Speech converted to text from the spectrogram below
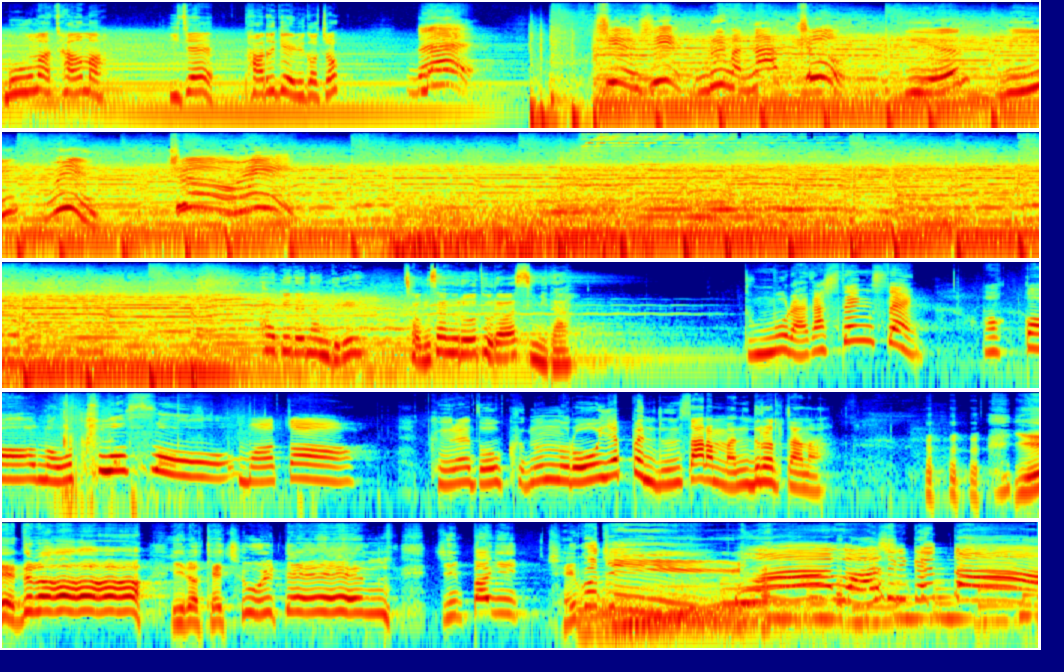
모음아 자음아 이제 바르게 읽어줘 네. 치읓이 우를 만나 추. 이응 파괴된 한글이 정상으로 돌아왔습니다. 눈물아가 쌩쌩. 아까 너무 추웠어. 맞아. 그래도 그 눈으로 예쁜 눈사람 만들었잖아. 얘들아 이렇게 추울 땐 찐빵이 최고지 와 맛있겠다.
